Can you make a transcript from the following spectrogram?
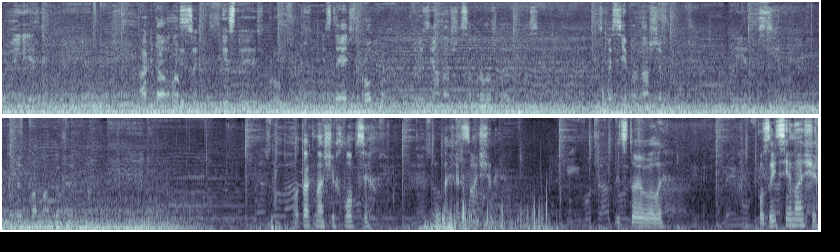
мы ездим. Так Да, у нас- приходится не стоять в пробках. Чтобы не стоять в пробках, друзья наши сопровождают нас. Спасибо нашим военным силам, которые помогают нам. Отак наші хлопці на Херсонщині відстоювали позиції наші.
